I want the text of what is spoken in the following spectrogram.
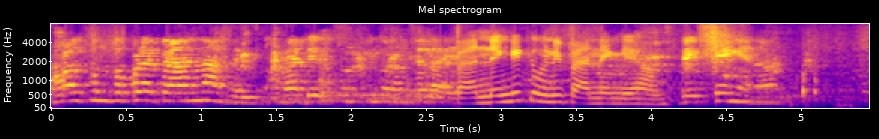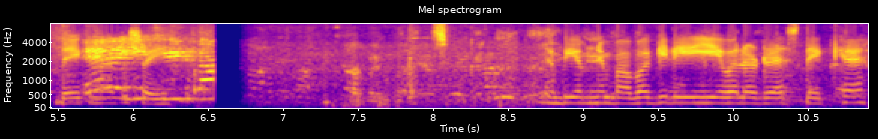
कल तुम कपड़े पहनना सही मैं देखूँगी चलाए पहनेंगे क्यों नहीं पहनेंगे हम? देखेंगे ना। देखना तो सही। अभी हमने बाबा के लिए ये वाला ड्रेस देखा है।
